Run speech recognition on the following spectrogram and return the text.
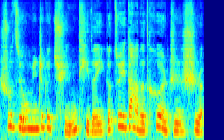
数字游民这个群体的一个最大的特质是，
